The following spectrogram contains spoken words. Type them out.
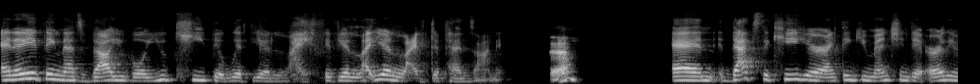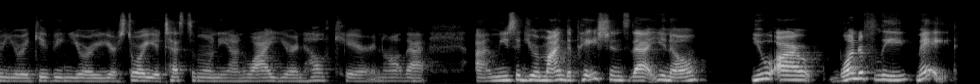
and anything that's valuable you keep it with your life if your life your life depends on it. Yeah. And that's the key here. I think you mentioned it earlier when you were giving your your story your testimony on why you're in healthcare and all that. Um, you said you remind the patients that you know you are wonderfully made.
